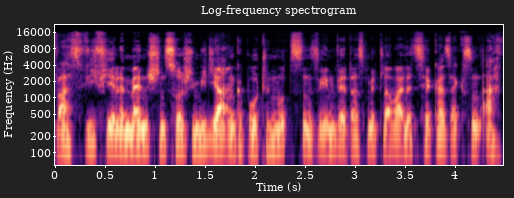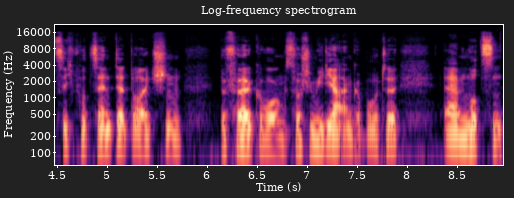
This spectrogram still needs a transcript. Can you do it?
was, wie viele Menschen Social Media Angebote nutzen, sehen wir, dass mittlerweile circa 86 Prozent der deutschen Bevölkerung Social Media Angebote ähm, nutzen.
